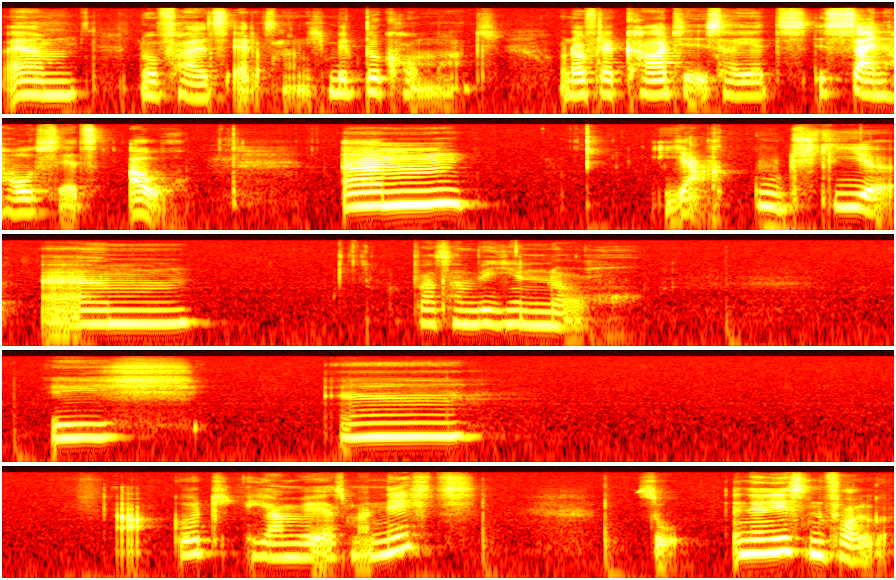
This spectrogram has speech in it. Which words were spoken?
Ähm, nur falls er das noch nicht mitbekommen hat. Und auf der Karte ist er jetzt, ist sein Haus jetzt auch. Ähm, ja, gut, hier. Ähm, was haben wir hier noch? Ich. Äh, Ah, gut. Hier haben wir erstmal nichts. So, in der nächsten Folge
